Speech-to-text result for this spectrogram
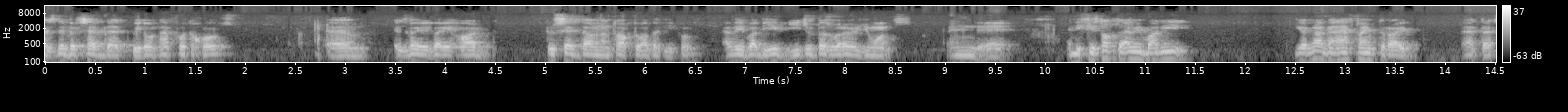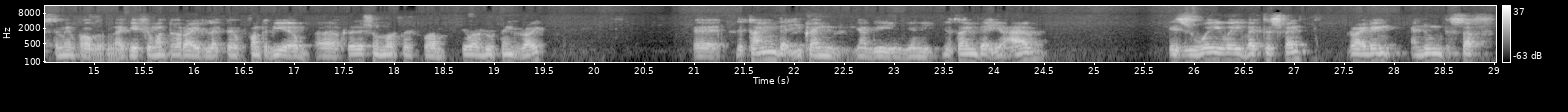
as David said that we don't have protocols. Um, it's very very hard to sit down and talk to other people. Everybody just does whatever he wants, and uh, and if you talk to everybody, you're not gonna have time to ride. That, that's the main problem. Like if you want to ride, like if you want to be a, a traditional motorcycle club, you want to do things right. Uh, the time that you can, you know, the, you know, the time that you have is way, way better spent riding and doing the stuff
